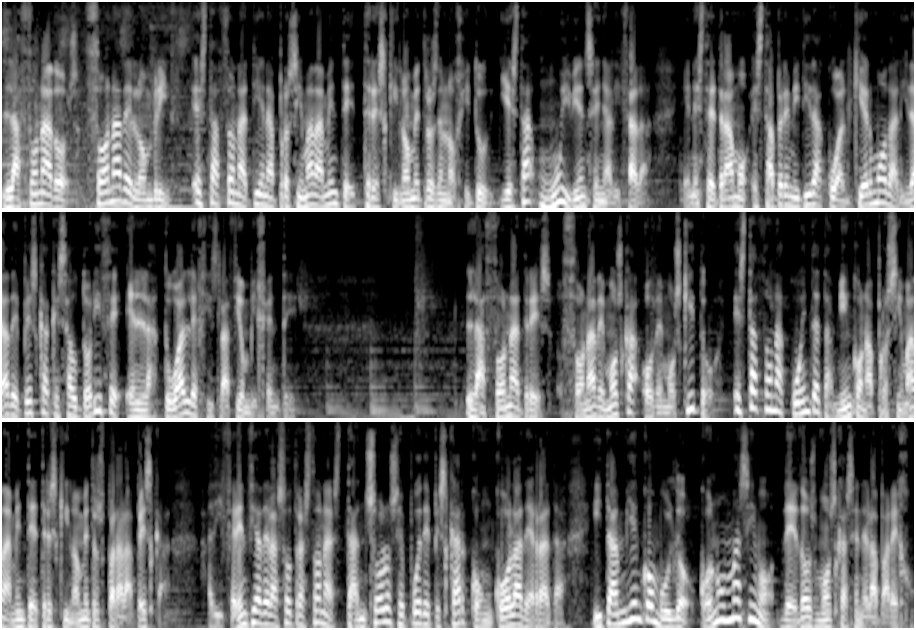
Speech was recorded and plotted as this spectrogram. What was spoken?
La zona 2, zona de lombriz. Esta zona tiene aproximadamente 3 kilómetros de longitud y está muy bien señalizada. En este tramo está permitida cualquier modalidad de pesca que se autorice en la actual legislación vigente. La zona 3, zona de mosca o de mosquito. Esta zona cuenta también con aproximadamente 3 kilómetros para la pesca. A diferencia de las otras zonas, tan solo se puede pescar con cola de rata y también con bulldog, con un máximo de dos moscas en el aparejo.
